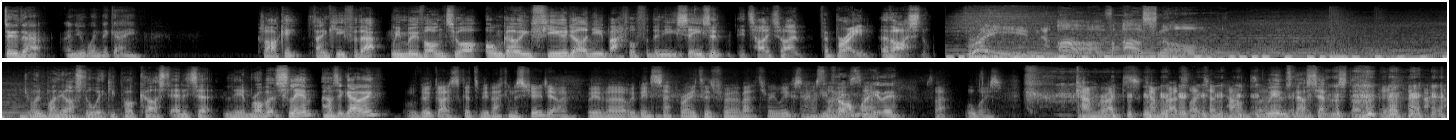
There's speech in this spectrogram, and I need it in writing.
Do that, and you'll win the game. Clarky, thank you for that. We move on to our ongoing feud, our new battle for the new season. It's high time for Brain of Arsenal. Brain of Arsenal. Joined by the Arsenal Weekly podcast editor, Liam Roberts. Liam, how's it going? Well, good guys. It's good to be back in the studio. We've uh, we've been separated for about three weeks now. Have you so put on it's, uh, weight, Liam? it's that always. Camera adds camera adds like ten pounds. So. Liam's now seven stone. Yeah,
